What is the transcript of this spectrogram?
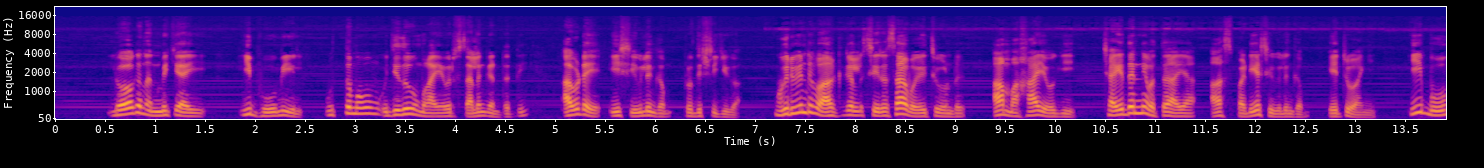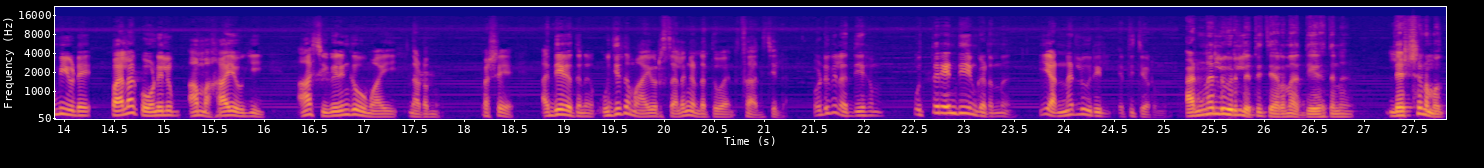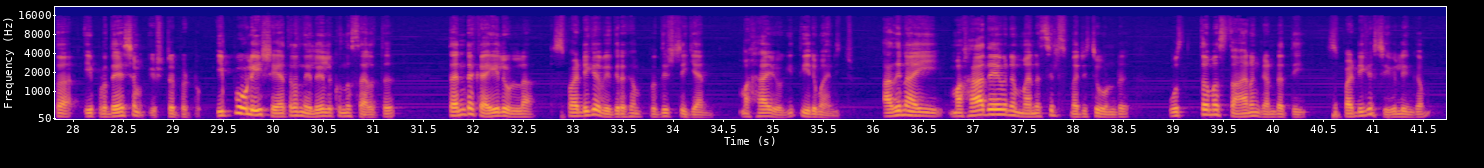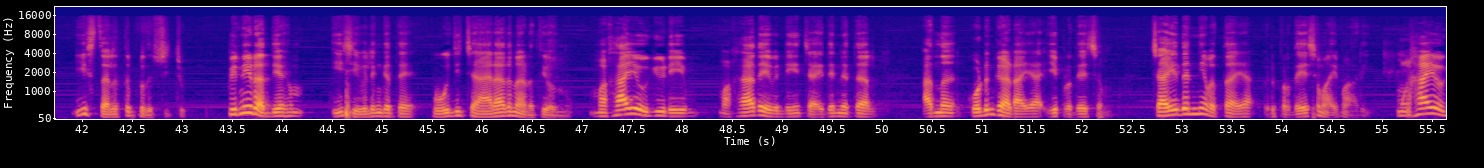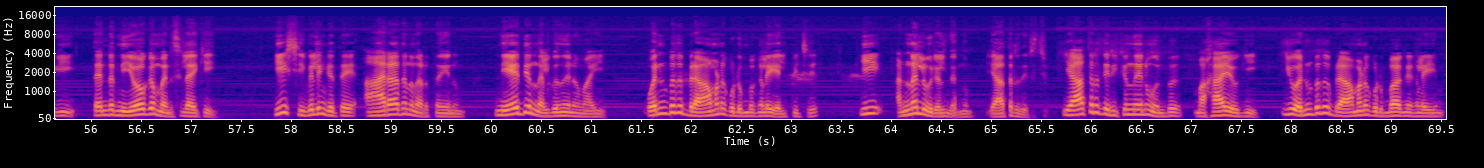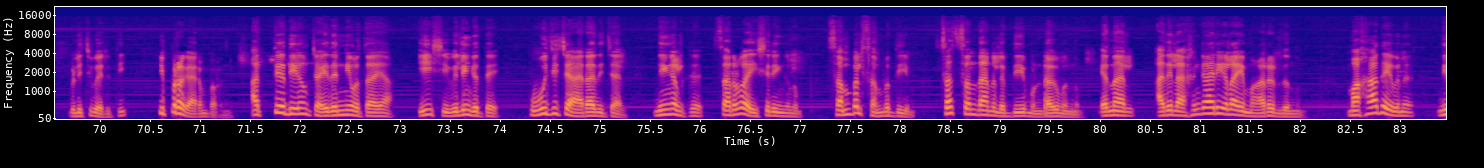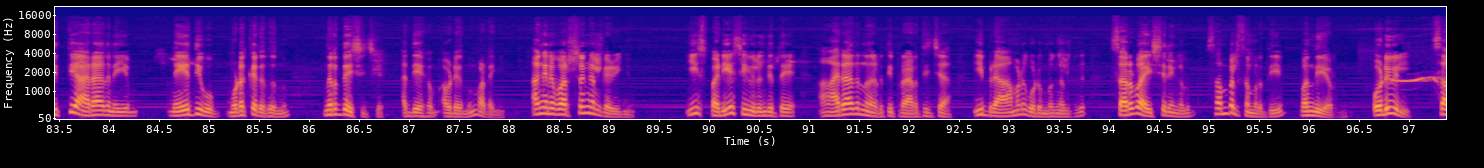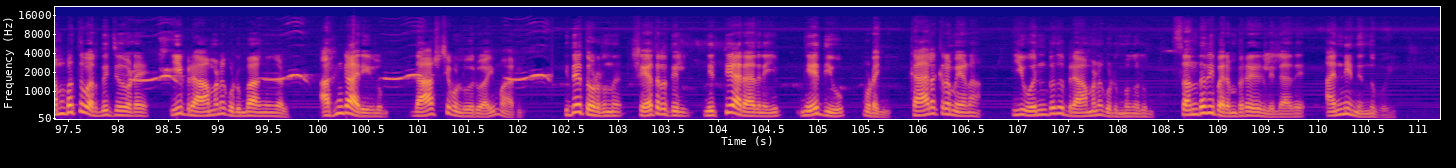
ലോക നന്മയ്ക്കായി ഈ ഭൂമിയിൽ ഉത്തമവും ഉചിതവുമായ ഒരു സ്ഥലം കണ്ടെത്തി അവിടെ ഈ ശിവലിംഗം പ്രതിഷ്ഠിക്കുക. ഗുരുവിന്റെ വാക്കുകൾ ശിരസ വഹിച്ചുകൊണ്ട് ആ മഹായോഗി ചൈതന്യവത്തായ ആ സ്ഫടിക ശിവലിംഗം ഏറ്റുവാങ്ങി. ഈ ഭൂമിയുടെ പല കോണിലും ആ മഹായോഗി ആ ശിവലിംഗവുമായി നടന്നു. പക്ഷേ അദ്ദേഹത്തിന് ഉചിതമായ ഒരു സ്ഥലം കണ്ടെത്തുവാൻ സാധിച്ചില്ല. ഒടുവിൽ അദ്ദേഹം ഉത്തരേന്ത്യയും കടന്ന് ഈ അണ്ണല്ലൂരിൽ എത്തിച്ചേർന്നു. അണ്ണല്ലൂരിൽ എത്തിച്ചേർന്ന അദ്ദേഹത്തിന് ലക്ഷണമൊത്ത ഈ പ്രദേശം ഇഷ്ടപ്പെട്ടു. ഇപ്പോൾ ഈ ക്ഷേത്രം നിലനിൽക്കുന്ന സ്ഥലത്ത് തന്റെ കയ്യിലുള്ള സ്ഫടിക വിഗ്രഹം പ്രതിഷ്ഠിക്കാൻ മഹായോഗി തീരുമാനിച്ചു. അതിനായി മഹാദേവനെ മനസ്സിൽ സ്മരിച്ചുകൊണ്ട് ഉത്തമ സ്ഥാനം കണ്ടെത്തി സ്ഫടിക ശിവലിംഗം ഈ സ്ഥലത്ത് പ്രതിഷ്ഠിച്ചു. പിന്നീട് അദ്ദേഹം ഈ ശിവലിംഗത്തെ പൂജിച്ച് ആരാധന നടത്തി വന്നു. മഹായോഗിയുടെയും മഹാദേവന്റെയും ചൈതന്യത്താൽ അന്ന് കൊടുങ്കാടായ ഈ പ്രദേശം ചൈതന്യവത്തായ ഒരു പ്രദേശമായി മാറി. മഹായോഗി തന്റെ നിയോഗം മനസ്സിലാക്കി ഈ ശിവലിംഗത്തെ ആരാധന നടത്തുന്നതിനും നേദ്യം നൽകുന്നതിനുമായി ഒൻപത് ബ്രാഹ്മണ കുടുംബങ്ങളെ ഏൽപ്പിച്ച് ഈ അണ്ണലൂരിൽ നിന്നും യാത്ര തിരിച്ചു. യാത്ര തിരിക്കുന്നതിന് മുൻപ് മഹായോഗി ഈ ഒൻപത് ബ്രാഹ്മണ കുടുംബാംഗങ്ങളെയും വിളിച്ചു വരുത്തി ഇപ്രകാരം പറഞ്ഞു. അത്യധികം ചൈതന്യവത്തായ ഈ ശിവലിംഗത്തെ പൂജിച്ച് ആരാധിച്ചാൽ നിങ്ങൾക്ക് സർവ ഐശ്വര്യങ്ങളും സമ്പൽ സമൃദ്ധിയും സത്സന്താന ലബ്ധിയും ഉണ്ടാകുമെന്നും എന്നാൽ അതിൽ അഹങ്കാരികളായി മാറരുതെന്നും മഹാദേവന് നിത്യ ആരാധനയും നേദ്യവും മുടക്കരുതെന്നും നിർദ്ദേശിച്ച് അദ്ദേഹം അവിടെ നിന്നും മടങ്ങി. അങ്ങനെ വർഷങ്ങൾ കഴിഞ്ഞു. ഈ സ്ഫടിക ശിവലിംഗത്തെ ആരാധന നടത്തി പ്രാർത്ഥിച്ച ഈ ബ്രാഹ്മണ കുടുംബങ്ങൾക്ക് സർവ ഐശ്വര്യങ്ങളും സമ്പൽ സമൃദ്ധിയും വന്നുചേർന്നു. ഒടുവിൽ സമ്പത്ത് വർദ്ധിച്ചതോടെ ഈ ബ്രാഹ്മണ കുടുംബാംഗങ്ങൾ അഹങ്കാരികളും ദാർഷ്ട്യമുള്ളവരുമായി മാറി. ഇതേ തുടർന്ന് ക്ഷേത്രത്തിൽ നിത്യാരാധനയും നേദ്യവും മുടങ്ങി. കാലക്രമേണ ഈ ഒൻപത് ബ്രാഹ്മണ കുടുംബങ്ങളും സന്തതി പരമ്പരകളില്ലാതെ അന്യം നിന്നുപോയി.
